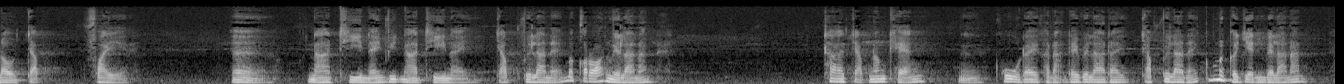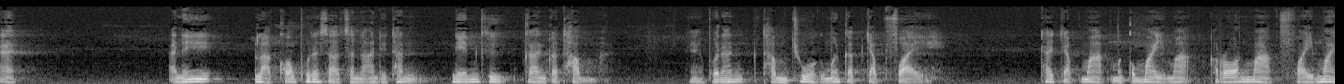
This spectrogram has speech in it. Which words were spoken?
เราจับไฟเออ นาทีไหน วินาทีไหน จับเวลาไหนมันก็ร้อนเวลานั้น ถ้าจับน้ำแข็งคู่ใดขณะใดเวลาใดจับเวลาไหนก็มันก็เย็นเวลานั้นอันนี้หลักของพุทธศาสนาที่ท่าน เน้นคือการกระทำเพราะนั้นทำชั่วเหมือนกับจับไฟ ถ้าจับมากมันก็ไหม้มาก ร้อนมากไฟไหม้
